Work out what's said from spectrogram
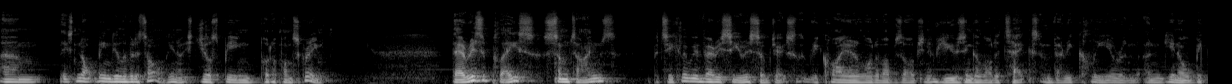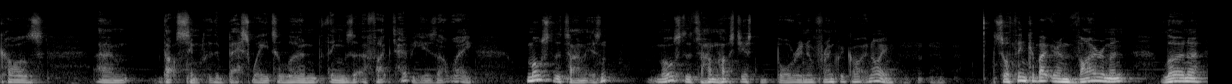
um, it's not being delivered at all. You know, it's just being put up on screen. There is a place sometimes, particularly with very serious subjects that require a lot of absorption of using a lot of text and very clear, and, and you know, because um, that's simply the best way to learn things that are fact heavy is that way. Most of the time, it isn't. Most of the time, that's just boring and frankly quite annoying. So think about your environment, learner,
